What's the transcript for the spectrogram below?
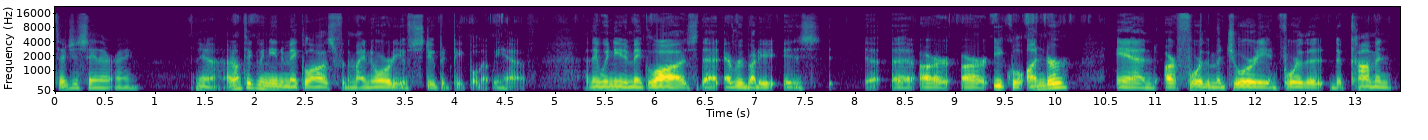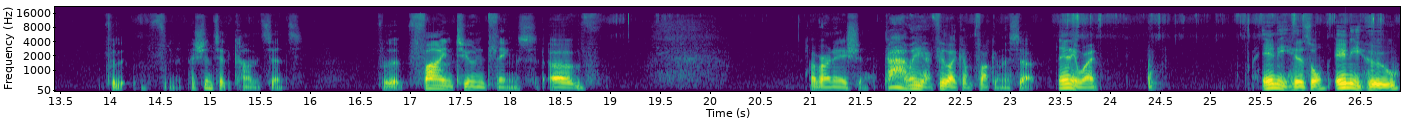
Did I just say that right? Yeah, I don't think we need to make laws for the minority of stupid people that we have. I think we need to make laws that everybody is uh, uh, are are equal under and are for the majority and for the the common for the for, I shouldn't say the common sense for the fine-tuned things of of our nation. Golly, I feel like I'm fucking this up. Anyway, any hizzle, any who,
